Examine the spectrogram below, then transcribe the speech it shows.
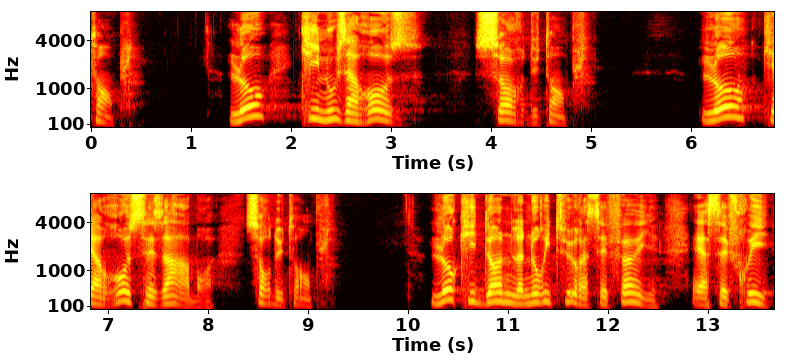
temple. L'eau qui nous arrose sort du temple. L'eau qui arrose ces arbres sort du temple. L'eau qui donne la nourriture à ses feuilles et à ses fruits,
